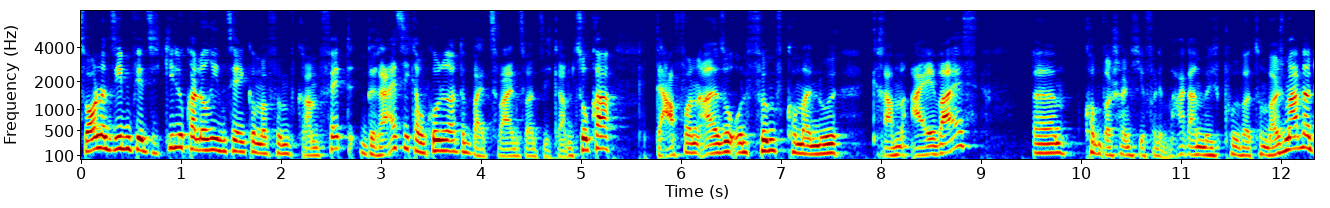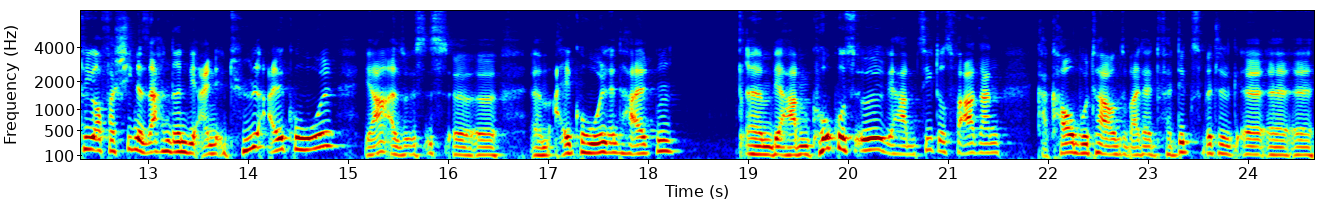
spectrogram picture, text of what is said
247 Kilokalorien, 10,5 Gramm Fett, 30 Gramm Kohlenhydrate bei 22 Gramm Zucker, davon also und 5,0 Gramm Eiweiß. Ähm, kommt wahrscheinlich hier von dem Magermilchpulver zum Beispiel. Man hat natürlich auch verschiedene Sachen drin, wie ein Ethylalkohol. Ja, also es ist äh, äh, ähm, Alkohol enthalten. Ähm, wir haben Kokosöl, wir haben Zitrusfasern, Kakaobutter und so weiter, Verdickungsmittel, äh, äh, äh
